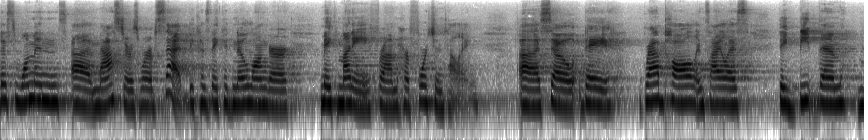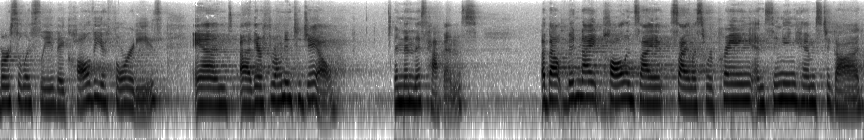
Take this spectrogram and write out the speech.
this woman's uh, masters were upset because they could no longer make money from her fortune telling. Uh, so they grab Paul and Silas, they beat them mercilessly, they call the authorities, and uh, they're thrown into jail. And then this happens. About midnight, Paul and Silas were praying and singing hymns to God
